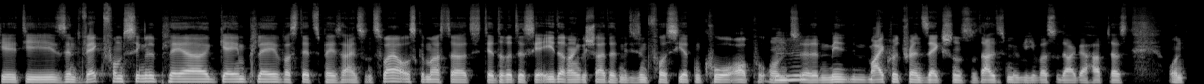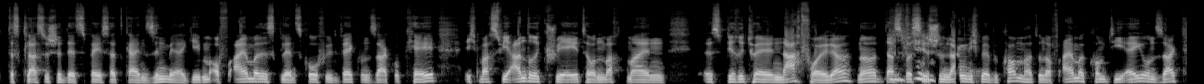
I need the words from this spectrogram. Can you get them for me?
Die, die sind weg vom Singleplayer-Gameplay, was Dead Space 1 und 2 ausgemacht hat. Der dritte ist ja eh daran gescheitert mit diesem forcierten Co-op und mhm. äh, Microtransactions und alles mögliche, was du da gehabt hast. Und das klassische Dead Space hat keinen Sinn mehr ergeben. Auf einmal ist Glenn Schofield weg und sagt, okay, ich mach's wie andere Creator und macht meinen äh, spirituellen Nachfolger, ne? das, was ihr schon lange nicht mehr bekommen hat. Und auf einmal kommt EA und sagt,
